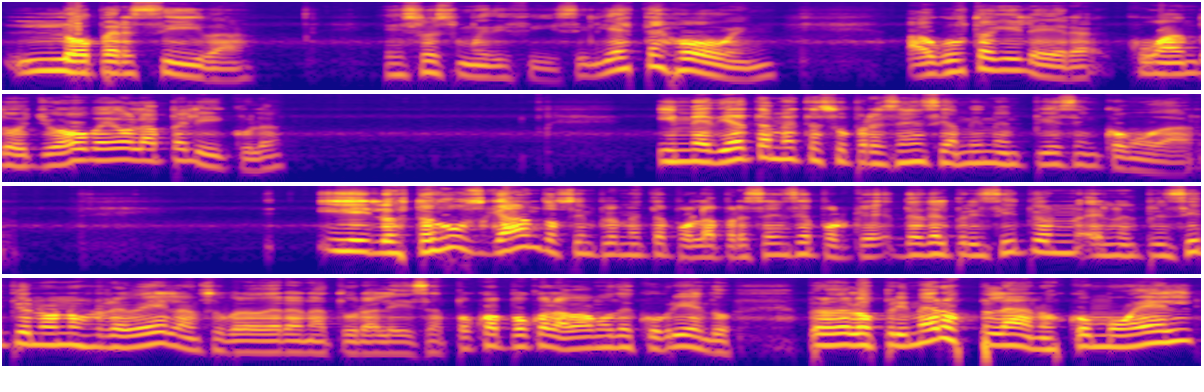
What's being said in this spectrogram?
lo perciba, eso es muy difícil. Y este joven Augusto Aguilera, cuando yo veo la película, inmediatamente su presencia a mí me empieza a incomodar. Y lo estoy juzgando simplemente por la presencia, porque desde el principio, en el principio no nos revelan su verdadera naturaleza. Poco a poco la vamos descubriendo. Pero de los primeros planos, como él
